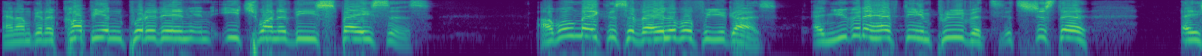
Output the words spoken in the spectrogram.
and I'm going to copy it and put it in in each one of these spaces. I will make this available for you guys, and you're going to have to improve it. It's just a, a,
